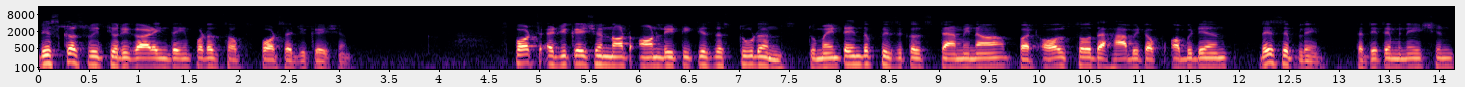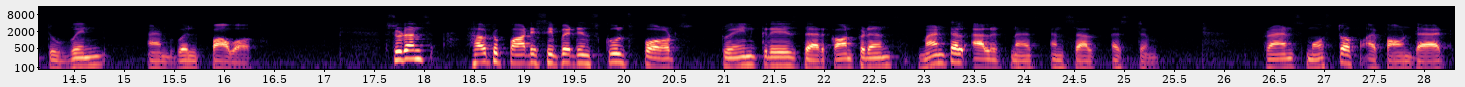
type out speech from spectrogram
discuss with you regarding the importance of sports education. Sports education not only teaches the students to maintain the physical stamina but also the habit of obedience, discipline, the determination to win, and willpower. Students have to participate in school sports to increase their confidence, mental alertness, and self esteem. Friends, most of I found that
